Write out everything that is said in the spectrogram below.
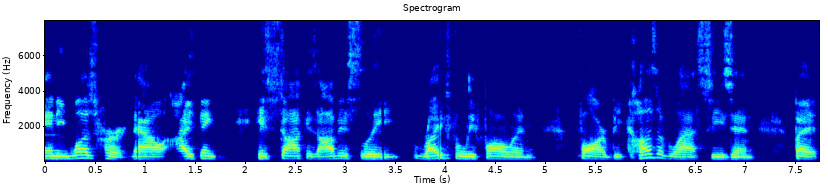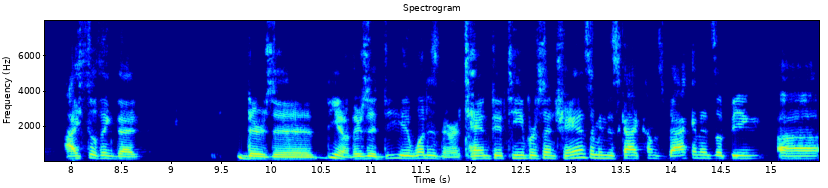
and he was hurt. Now, I think his stock has obviously rightfully fallen far because of last season, but I still think that there's a you know there's a what is there a 10 15% chance? I mean this guy comes back and ends up being uh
